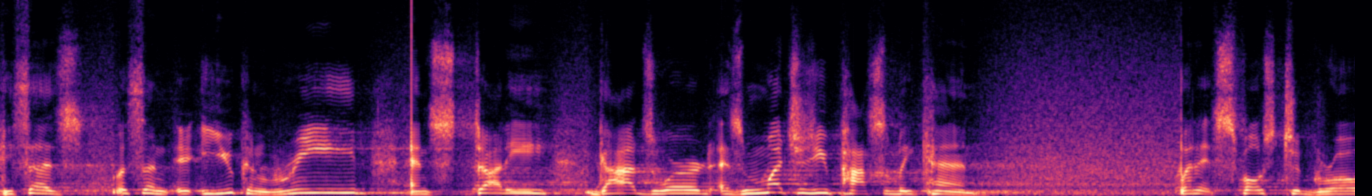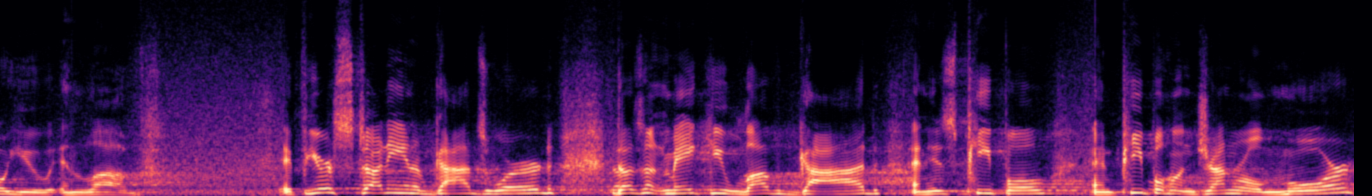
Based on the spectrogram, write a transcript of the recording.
He says, listen, you can read and study God's word as much as you possibly can but it's supposed to grow you in love. If your studying of God's Word doesn't make you love God and His people and people in general more,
